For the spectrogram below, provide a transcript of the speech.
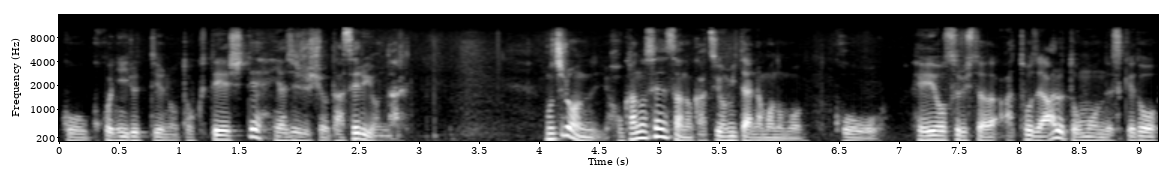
こうここにいるっていうのを特定して矢印を出せるようになる。もちろん他のセンサーの活用みたいなものもこう併用する人は当然あると思うんですけど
